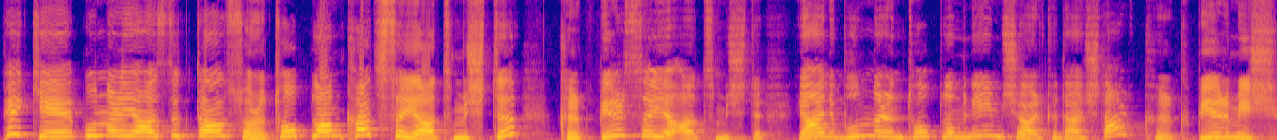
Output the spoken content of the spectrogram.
Peki bunları yazdıktan sonra toplam kaç sayı atmıştı? 41 sayı atmıştı. Yani bunların toplamı neymiş arkadaşlar? 41'miş.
